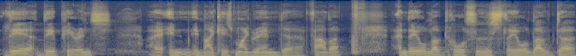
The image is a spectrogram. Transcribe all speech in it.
their, their parents. Uh, in, in my case, my grandfather and they all loved horses. They all loved uh,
